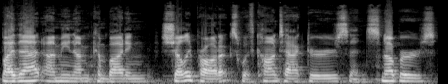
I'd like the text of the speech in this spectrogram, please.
By that, I mean I'm combining Shelly products with contactors and snubbers,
